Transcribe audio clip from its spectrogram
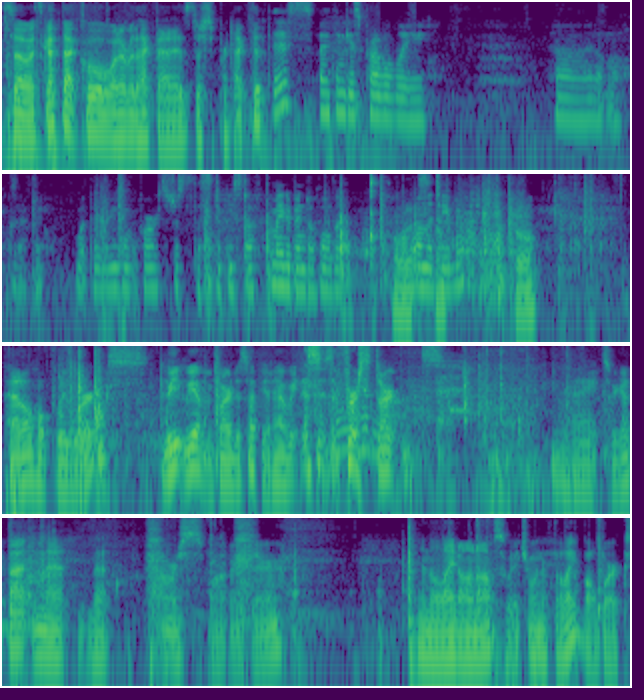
so it's got that cool, whatever the heck that is, just to protect it. This, I think, is probably, uh, I don't know exactly what they're using it for. It's just the sticky stuff. It might have been to hold it Hold it on the still. table. Cool. Pedal hopefully works. We, we haven't fired this up yet, have we? This is the No, first start. Alright, so we got that and that, that power spot right there. And the light on off switch. I wonder if the light bulb works.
